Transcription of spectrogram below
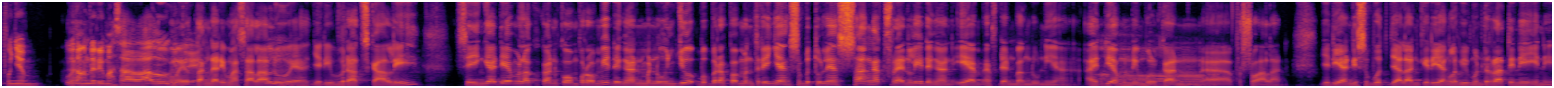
punya utang dari masa lalu gitu ya. utang dari masa lalu Hmm. ya. Jadi berat sekali sehingga dia melakukan kompromi dengan menunjuk beberapa menterinya yang sebetulnya sangat friendly dengan IMF dan Bank Dunia. Itu yang Oh. menimbulkan eh, persoalan. Jadi yang disebut jalan kiri yang lebih moderat ini ini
